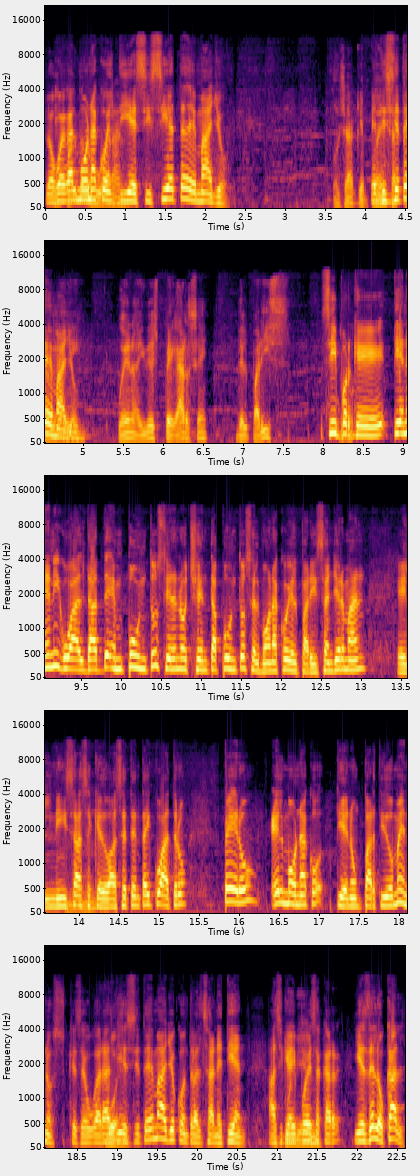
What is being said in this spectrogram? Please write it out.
Lo juega el Mónaco el 17 de mayo. O sea que el 17 de mayo. pueden ahí despegarse del París. Sí, porque tienen igualdad en puntos, tienen 80 puntos el Mónaco y el Paris Saint-Germain. El Niza se quedó a 74, pero el Mónaco tiene un partido menos, que se jugará el 17 de mayo contra el San Etienne. Así que ahí puede sacar, y es de local,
